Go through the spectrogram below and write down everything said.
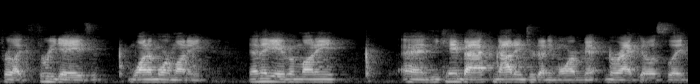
for like three days, wanted more money. Then they gave him money, and he came back not injured anymore mi- miraculously.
